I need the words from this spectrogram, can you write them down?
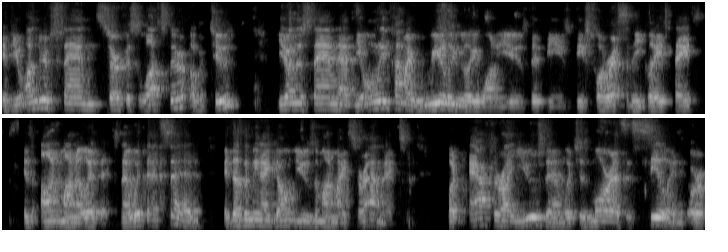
If you understand surface luster of a tooth, you'd understand that the only time I really, really want to use the, these, these fluorescent glaze pastes is on monolithics. Now, with that said, it doesn't mean I don't use them on my ceramics, but after I use them, which is more as a sealant or a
